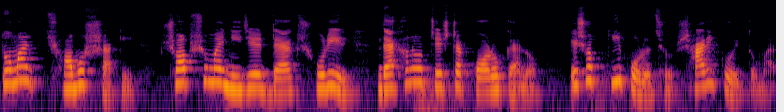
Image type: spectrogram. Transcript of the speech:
তোমার সমস্যা কি? সব সময় নিজের দেখ, শরীর দেখানোর চেষ্টা করো কেন? এসব কি পড়েছো? শাড়ি কই তোমার?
